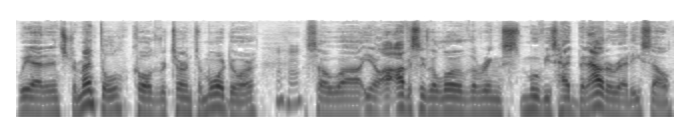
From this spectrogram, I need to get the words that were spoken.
we had an instrumental called Return to Mordor. Mm-hmm. So uh, you know, obviously the Lord of the Rings movies had been out already. So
